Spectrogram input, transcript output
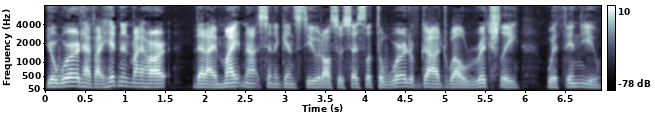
Your word have I hidden in my heart that I might not sin against you. It also says, Let the word of God dwell richly within you.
